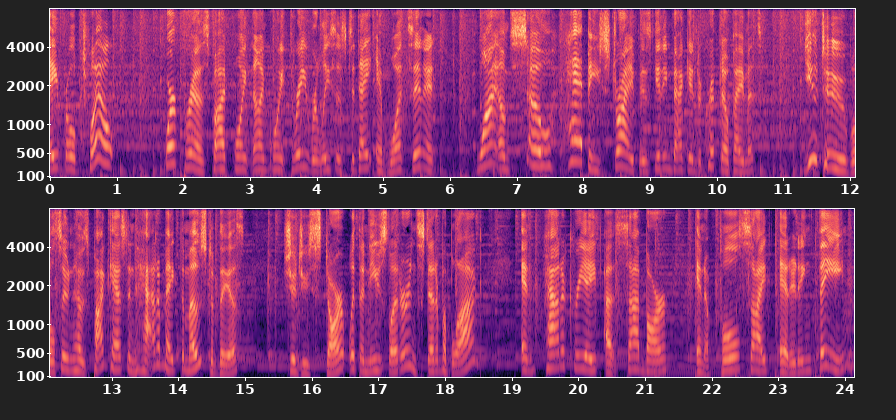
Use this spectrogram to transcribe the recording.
April 12th. WordPress 5.9.3 releases today and what's in it. Why I'm so happy Stripe is getting back into crypto payments. YouTube will soon host podcasts and how to make the most of this. Should you start with a newsletter instead of a blog? And how to create a sidebar in a full site editing theme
